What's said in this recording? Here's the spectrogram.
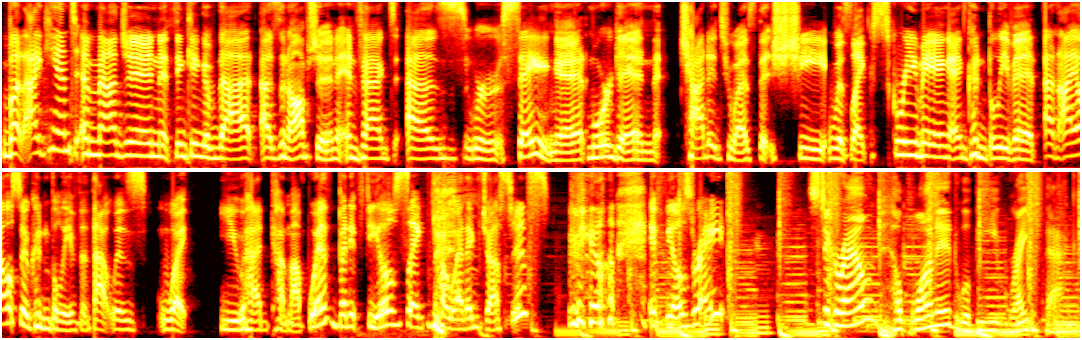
But I can't imagine thinking of that as an option. In fact, as we're saying it, Morgan chatted to us that she was like screaming and couldn't believe it. And I also couldn't believe that that was what you had come up with, but it feels like poetic justice. it feels right. Stick around. Help Wanted will be right back.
